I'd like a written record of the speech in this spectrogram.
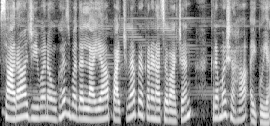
सारा जीवन अवघच बदलला या पाचव्या प्रकरणाचं वाचन क्रमशः ऐकूया.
